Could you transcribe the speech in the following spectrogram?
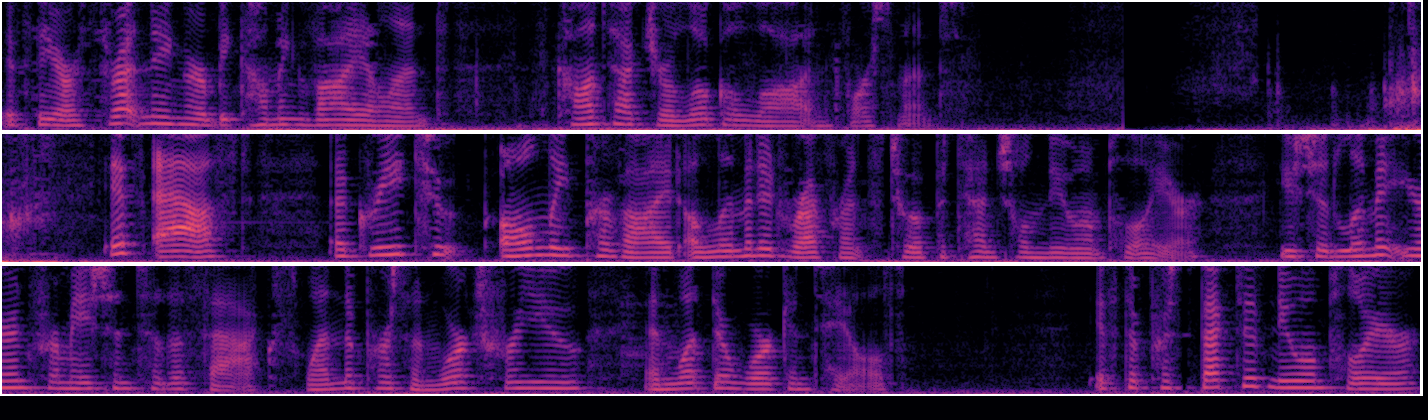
If they are threatening or becoming violent, contact your local law enforcement. If asked, agree to only provide a limited reference to a potential new employer. You should limit your information to the facts, when the person worked for you, and what their work entailed. If the prospective new employer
